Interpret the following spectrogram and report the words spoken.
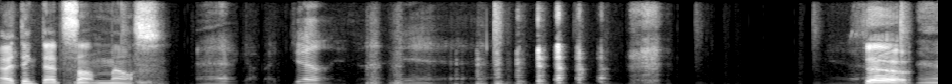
I think that's something else. So Yeah.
